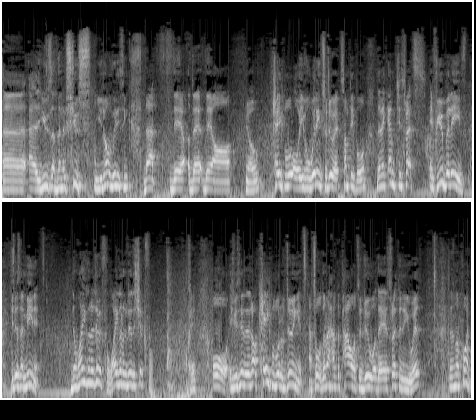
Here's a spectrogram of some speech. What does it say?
uh, uh, used as an excuse. And you don't really think that they, they, they are, you know, capable or even willing to do it. Some people, they make empty threats. If you believe he doesn't mean it, then why are you going to do it for? Why are you going to do the shirk for? Okay? Or if you think they're not capable of doing it at all, they don't have the power to do what they're threatening you with, there's no point.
